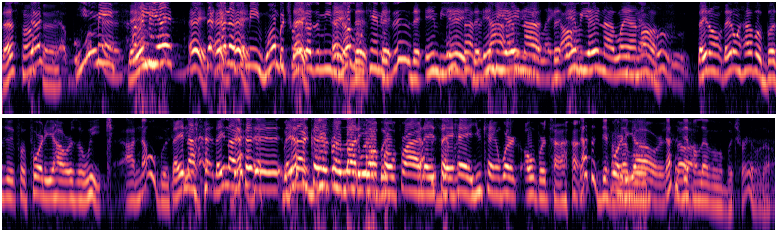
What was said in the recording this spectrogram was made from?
that's something. that, I mean, The I mean, NBA, hey, that, hey, that doesn't hey. mean one betrayal Hey, doesn't mean hey, another the, one can't the, exist. The NBA, still the has a job. He NBA didn't not get laid the off. NBA not laying off. moved. They don't they don't have a budget for forty hours a week. I know, but They still, not they not cutting di- they not cutting somebody level off on Friday. that's Say hey, you can't work overtime. That's a different forty level. hours. That's a different level of betrayal, though.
